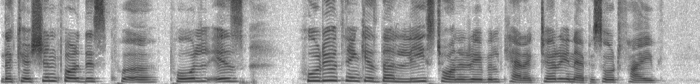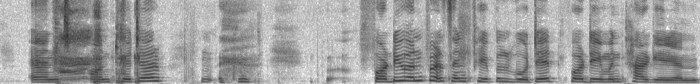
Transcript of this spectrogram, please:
The question for this uh, poll is Who do you think is the least honorable character in episode 5? And on Twitter, 41% people voted for Daemon Targaryen,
